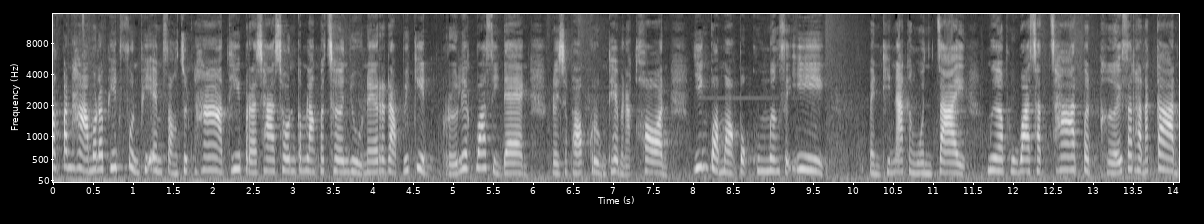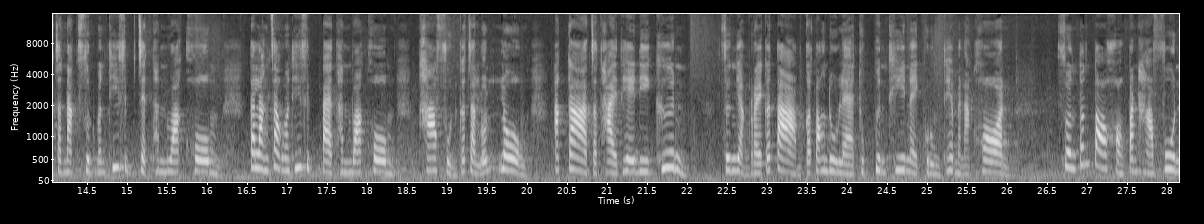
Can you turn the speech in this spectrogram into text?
จากปัญหามลพิษฝุ่น PM 2.5 ที่ประชาชนกำลังเผชิญอยู่ในระดับวิกฤต หรือเรียกว่าสีแดง โดยเฉพาะกรุงเทพมหานคร ยิ่งกว่าหมอกปกคลุมเมืองเสียอีก เป็นที่น่ากังวลใจ เมื่อผู้ว่าชัดชาติเปิดเผยสถานการณ์จะหนักสุดวันที่ 17 ธันวาคม แต่หลังจากวันที่ 18 ธันวาคม ค่าฝุ่นก็จะลดลง อากาศจะถ่ายเทดีขึ้น ซึ่งอย่างไรก็ตามก็ต้องดูแลทุกพื้นที่ในกรุงเทพมหานคร ส่วนต้นตอของปัญหาฝุ่น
